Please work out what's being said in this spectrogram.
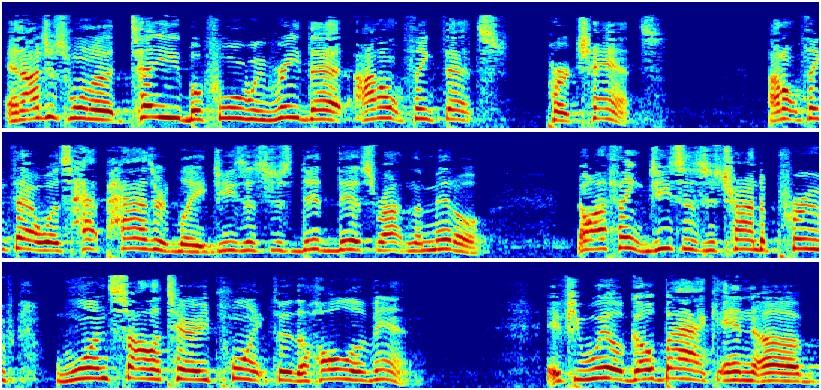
And I just want to tell you before we read that, I don't think that's per chance. I don't think that was haphazardly. Jesus just did this right in the middle. No, I think Jesus is trying to prove one solitary point through the whole event. If you will, go back and uh,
